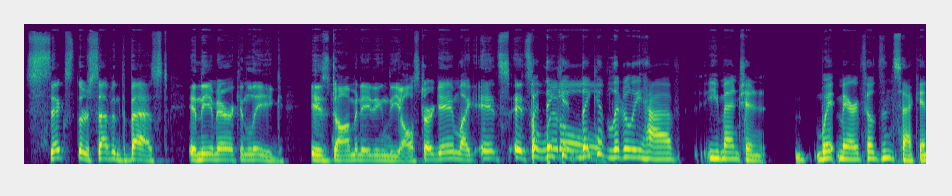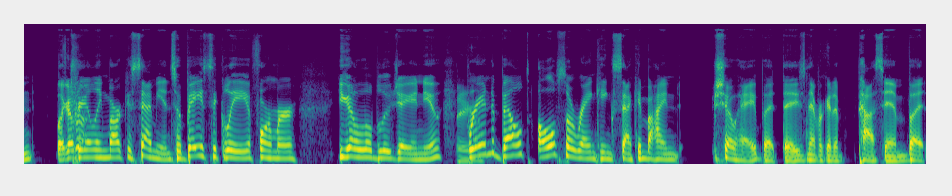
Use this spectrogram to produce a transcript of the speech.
sixth or seventh best in the American League is dominating the All Star game. Like it's it's a But they little. could, they could literally have, you mentioned, Whit Merrifield's in second, Like, I'm not- trailing Marcus Semien. So basically, a former, you got a little Blue Jay in you. You go. Brandon Belt also ranking second behind Shohei, but he's never going to pass him. But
